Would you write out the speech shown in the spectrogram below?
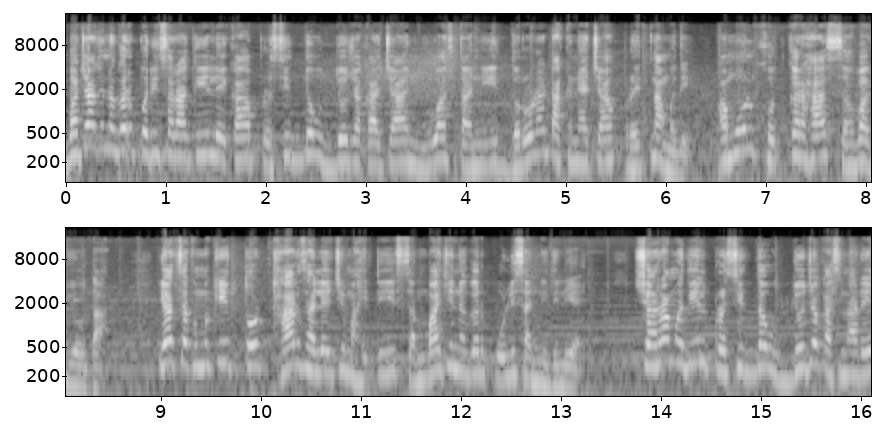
बजाजनगर परिसरातील एका प्रसिद्ध उद्योजकाच्या निवासस्थानी दरोडा टाकण्याच्या प्रयत्नामध्ये अमोल खोतकर हा सहभागी होता. या चकमकीत तो ठार झाल्याची माहिती संभाजीनगर पोलिसांनी दिली आहे. शहरामधील प्रसिद्ध उद्योजक असणारे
